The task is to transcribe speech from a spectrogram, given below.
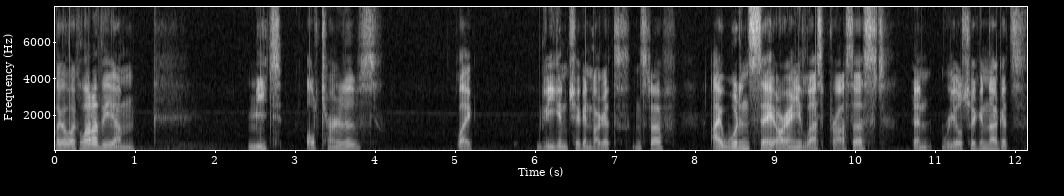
like like a lot of the um meat alternatives, like vegan chicken nuggets and stuff, I wouldn't say are any less processed than real chicken nuggets.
